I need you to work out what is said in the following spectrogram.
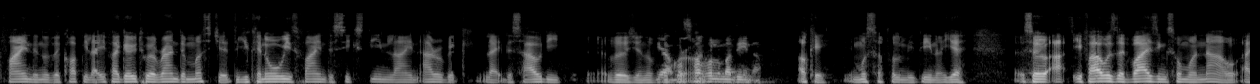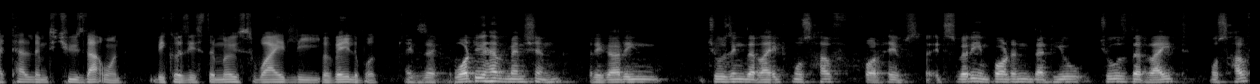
find another copy. Like if I go to a random masjid, you can always find the 16 line Arabic, like the Saudi uh, version of Yeah, the Quran. Mus'haf al-Madina. Okay, Musaf al Medina, yeah. So uh, if I was advising someone now, I'd tell them to choose that one because it's the most widely available. Exactly. What you have mentioned regarding choosing the right mushaf for hifz, it's very important that you choose the right mushaf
